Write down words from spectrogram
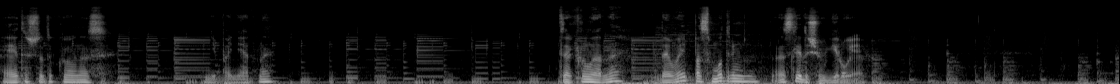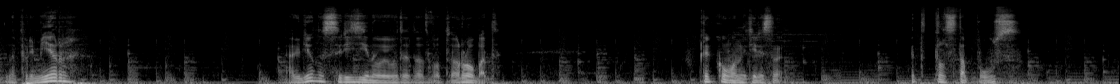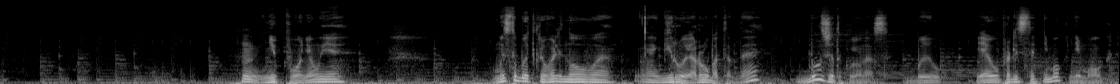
А это что такое у нас? Непонятно. Так, ладно Давай посмотрим следующего героя Например А где у нас резиновый вот этот вот робот? В каком он, интересно? Это толстопуз хм, Не понял я Мы с тобой открывали нового Э, героя, робота, да? Был же такой у нас? Был Я его пролистать не мог? Не мог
